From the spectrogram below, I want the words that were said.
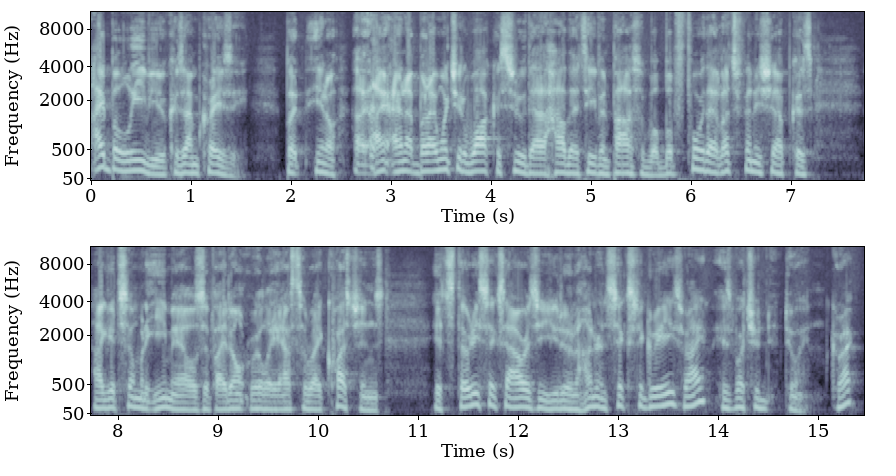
I believe you because I'm crazy. But you know, I, I, and, but I want you to walk us through that how that's even possible. But before that, let's finish up because I get so many emails if I don't really ask the right questions. It's 36 hours and you do it 106 degrees, right? Is what you're doing, correct?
